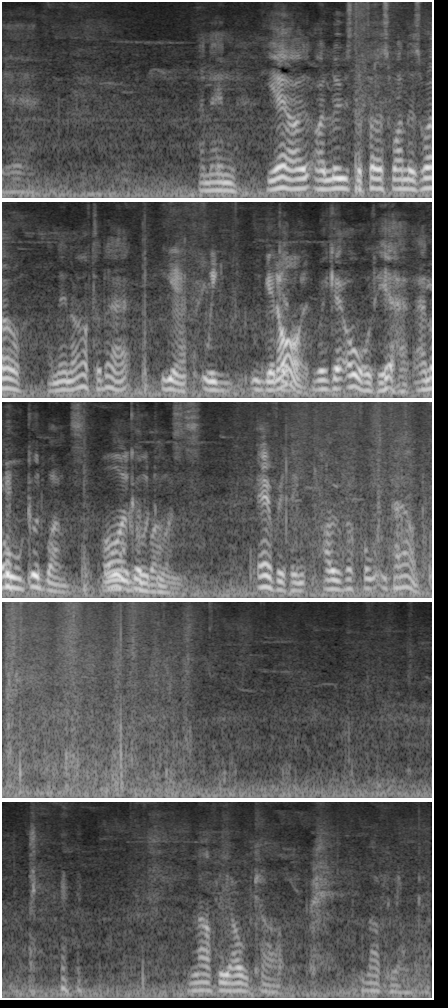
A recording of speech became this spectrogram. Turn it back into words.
Yeah. And then, yeah, I, I lose the first one as well. And then after that, Yeah, we, we get get- all. we get all, yeah, and all good ones. All good ones. Everything over forty pound. Lovely old carp. Lovely old carp.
